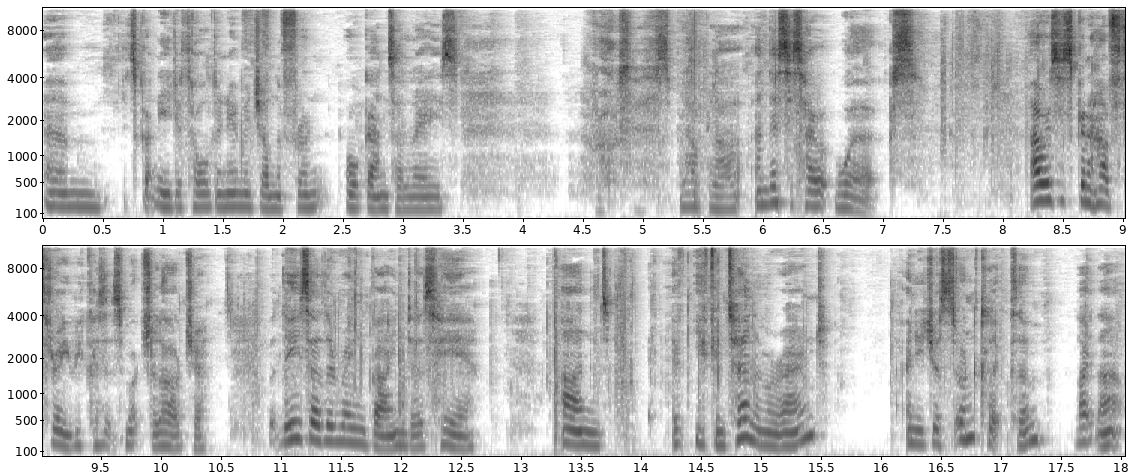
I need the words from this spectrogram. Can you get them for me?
um, it's got an Edith Holden image on the front, organza lace, roses, blah, blah. And this is how it works. I was just going to have three because it's much larger. But these are the ring binders here. And you can turn them around and you just unclip them like that.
